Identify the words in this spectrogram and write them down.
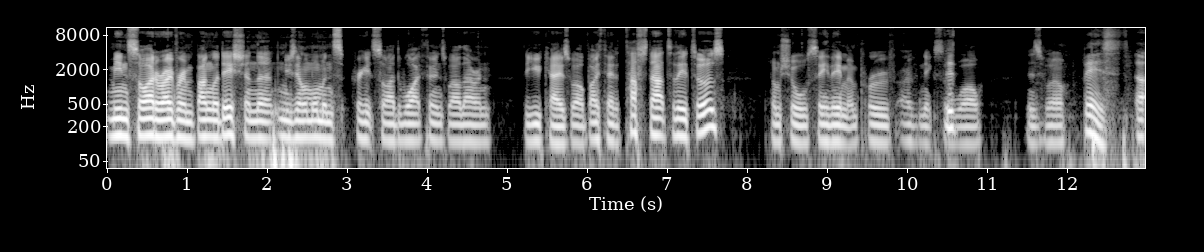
men's side are over in Bangladesh, and the New Zealand women's cricket side, the White Ferns, well, they're in the UK as well. Both had a tough start to their tours, but I'm sure we'll see them improve over the next little while as well. Bez, uh,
